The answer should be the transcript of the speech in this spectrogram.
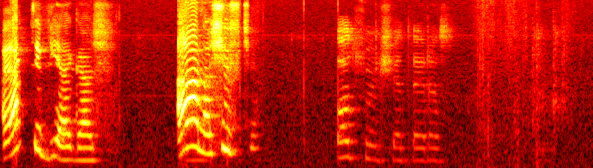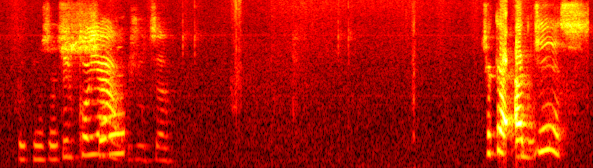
A jak ty biegasz? A, na shifcie. odsuń się teraz. Tylko ja rzucę. Czekaj, a gdzie jest?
